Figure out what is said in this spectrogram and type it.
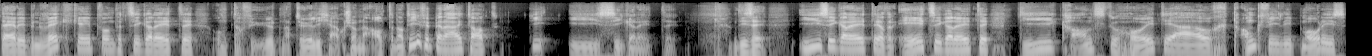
der eben weggeht von der Zigarette und dafür natürlich auch schon eine Alternative bereit hat, die E-Zigarette. Und diese E-Zigarette oder E-Zigarette, die kannst du heute auch dank Philip Morris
